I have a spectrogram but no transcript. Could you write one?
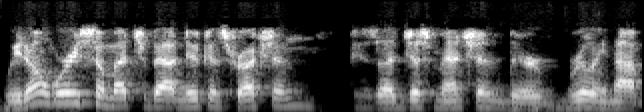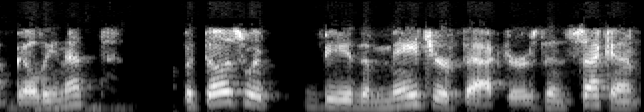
We don't worry so much about new construction because I just mentioned they're really not building it. But those would be the major factors. Then, second,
